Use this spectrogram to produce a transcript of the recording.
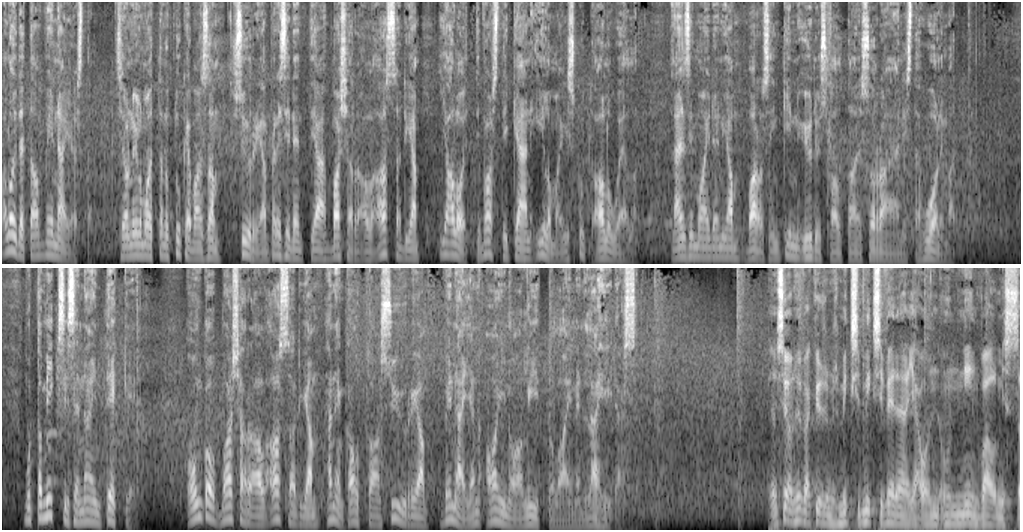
Aloitetaan Venäjästä. Se on ilmoittanut tukevansa Syyrian presidenttiä Bashar al-Assadia ja aloitti vastikään ilmaiskut alueella, länsimaiden ja varsinkin Yhdysvaltain soraäänistä huolimatta. Mutta miksi se näin tekee? Onko Bashar al-Assad ja hänen kauttaan Syyria Venäjän ainoa liittolainen lähi se on hyvä kysymys. Miksi, miksi Venäjä on, on niin valmis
